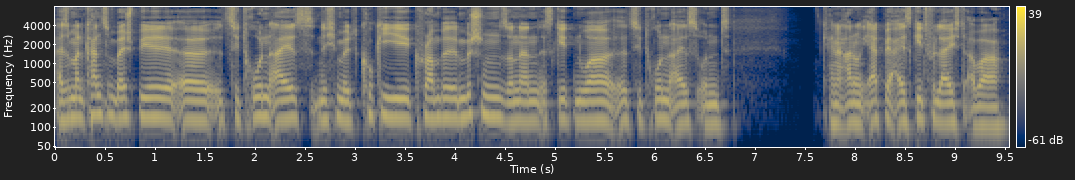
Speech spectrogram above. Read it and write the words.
also man kann zum Beispiel äh, Zitroneneis nicht mit Cookie Crumble mischen, sondern es geht nur äh, Zitroneneis und keine Ahnung, Erdbeereis geht vielleicht, aber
